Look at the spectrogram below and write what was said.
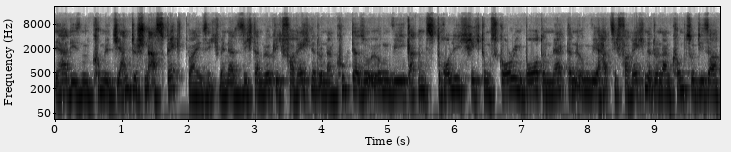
ja, diesen komödiantischen Aspekt bei sich, wenn er sich dann wirklich verrechnet und dann guckt er so irgendwie ganz drollig Richtung Scoring Board und merkt dann irgendwie, er hat sich verrechnet und dann kommt so dieser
